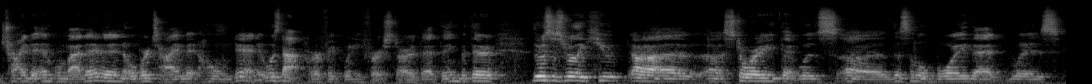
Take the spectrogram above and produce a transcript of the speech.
trying to implement it and over time it honed in. It was not perfect when he first started that thing but there there was this really cute uh, uh, story that was uh, this little boy that was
